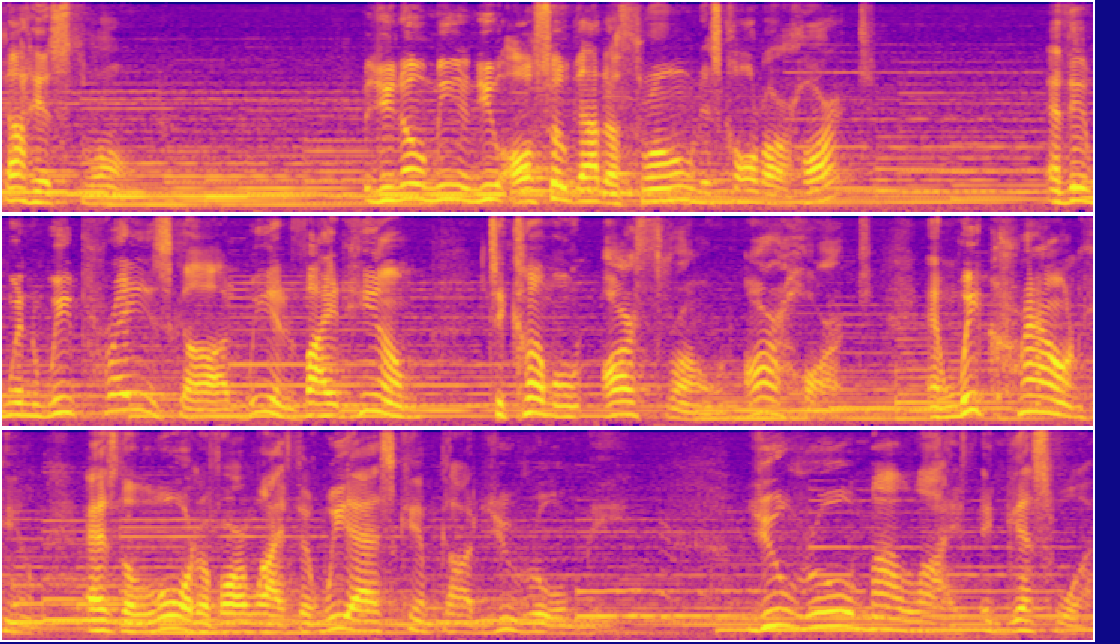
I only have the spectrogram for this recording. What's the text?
got his throne. But you know, me and you also got a throne. It's called our heart. And then when we praise God, we invite him to come on our throne, our heart, and we crown him as the Lord of our life. And we ask him, God, you rule me. You rule my life. And guess what?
